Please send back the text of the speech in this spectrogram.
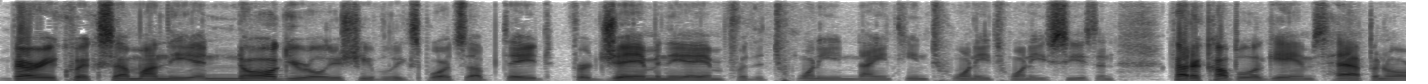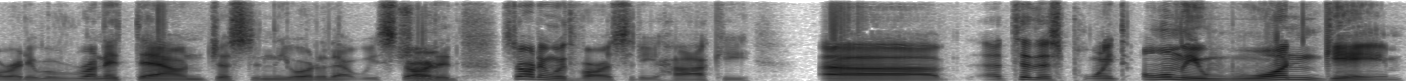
very quick sum on the inaugural Yeshiva League Sports Update for JM and the AM for the 2019-2020 season. We've had a couple of games happen already. We'll run it down just in the order that we started, starting with varsity hockey. Uh, to this point, only one game,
